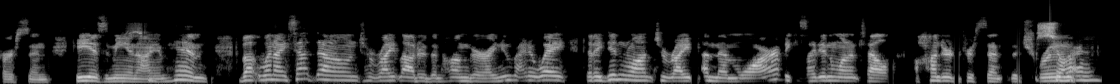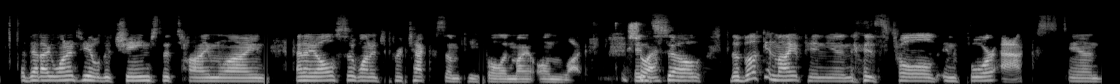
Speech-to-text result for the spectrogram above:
person. He is me and I am him. But when I sat down to write Louder Than Hunger, I knew right away that I didn't want to write a memoir because I didn't want to tell 100% the truth Sure. that I wanted to be able to change the timeline, and I also wanted to protect some people in my own life. Sure. And so the book, in my opinion, is told in four acts. And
